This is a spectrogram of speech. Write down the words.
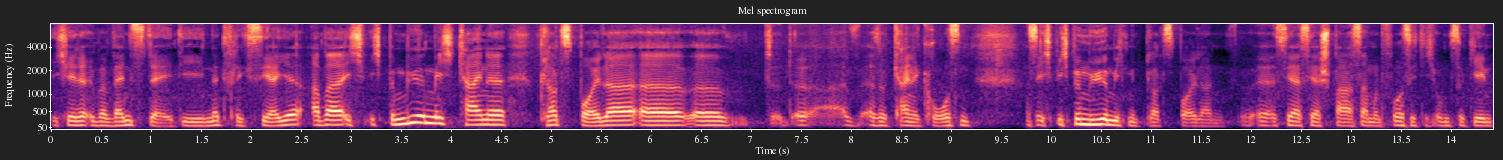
Ich rede über Wednesday, die Netflix-Serie. Aber ich, ich bemühe mich, keine Plot-Spoiler, äh, äh, also keine großen. Also ich, ich bemühe mich mit Plot-Spoilern äh, sehr, sehr sparsam und vorsichtig umzugehen.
